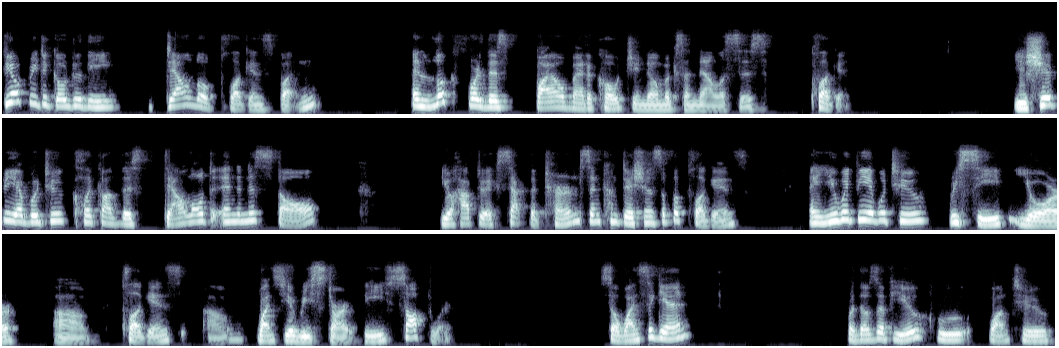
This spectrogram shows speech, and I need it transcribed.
feel free to go to the download plugins button and look for this biomedical genomics analysis plugin. You should be able to click on this download and install. You'll have to accept the terms and conditions of the plugins, and you would be able to receive your um, plugins um, once you restart the software. So once again, for those of you who want to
